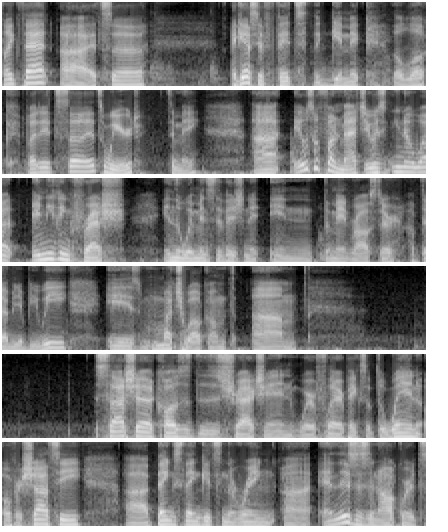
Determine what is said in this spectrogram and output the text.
like that. Uh, it's uh, I guess it fits the gimmick, the look, but it's uh, it's weird to me. Uh, it was a fun match. It was, you know what, anything fresh in the women's division in the main roster of WWE is much welcomed. Um, Sasha causes the distraction where Flair picks up the win over Shotzi. Uh, Banks then gets in the ring, uh, and this is an awkward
